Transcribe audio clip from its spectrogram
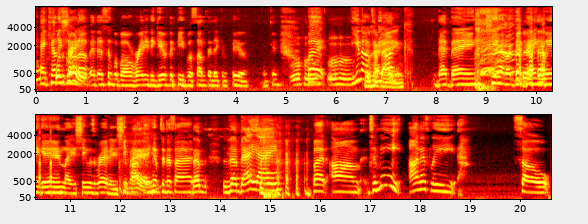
Bowl and Kelly was showed great. up at that Super Bowl ready to give the people something they can feel. Okay, but you know, It to her be bang. honest, that bang, she had her good bang wig in, like she was ready. She popped that hip to the side. The the bang. But um to me, honestly, so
